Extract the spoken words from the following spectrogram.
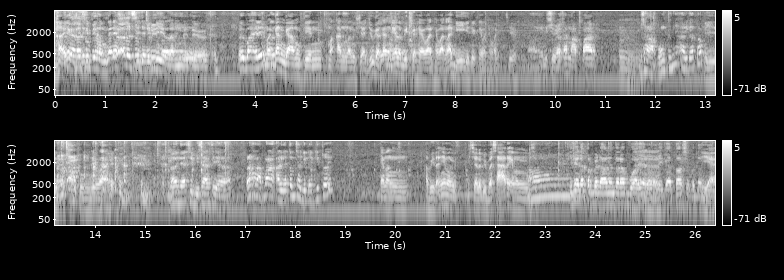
nah, ya bisa jadi film kan ya ada bisa jadi film gitu cuman kan nggak mungkin makan manusia juga kan dia lebih ke hewan-hewan lagi gitu ke hewan-hewan kecil Oh, ini bisa kan lapar. hmm. Bisa ngapung tuh nya alligator. iya kampung dewa Oh, ya sih bisa sih ya. Orang kenapa alligator bisa gede gitu ya? emang habitatnya emang bisa lebih besar emang Oh. Jadi ada perbedaan antara buaya dan alligator sebenarnya. Iya.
